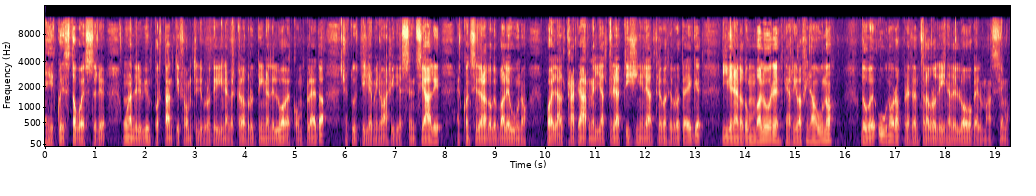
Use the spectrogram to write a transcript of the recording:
e questa può essere una delle più importanti fonti di proteine perché la proteina dell'uovo è completa, c'è tutti gli aminoacidi essenziali, è considerato che vale 1, poi l'altra carne, gli altri latticini, le altre cose proteiche, gli viene dato un valore che arriva fino a 1, dove 1 rappresenta la proteina dell'uovo che è il massimo.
